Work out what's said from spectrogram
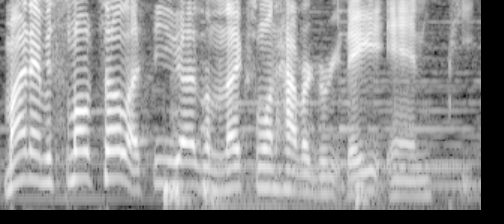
My name is SmoTale i see you guys on the next one. Have a great day and peace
